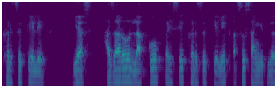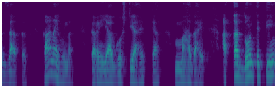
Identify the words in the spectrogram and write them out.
खर्च केलेत. यस हजारो लाखो पैसे खर्च केलेत असं सांगितलं जातं. का नाही होणार? कारण या गोष्टी आहेत त्या महाग आहेत. आत्ता दोन ते तीन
